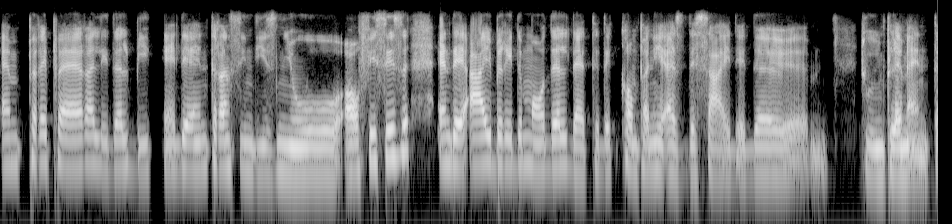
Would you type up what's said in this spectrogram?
and prepare a little bit the entrance in these new offices and the hybrid model that the company has decided to implement.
